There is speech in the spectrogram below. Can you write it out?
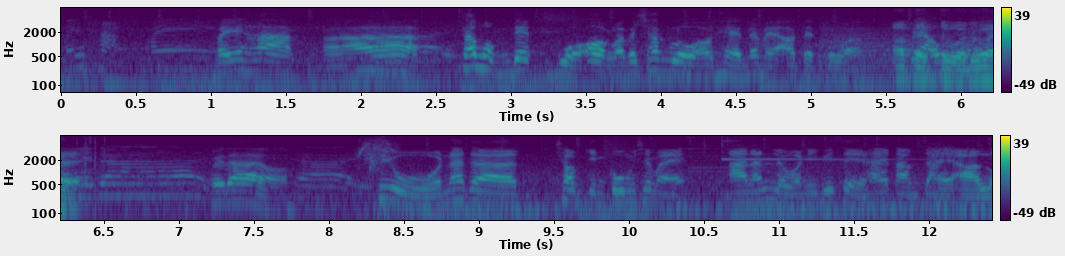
ไม่หักไม่ ไม่หักอ่าถ้าผมเด็ดหัวออกแล้วไปชั่งโลเอาแทนได้ไหมเอาแต่ตัวเอาแต่ตัวด้วย ไม่ได้ ไม่ได้เหรอ ใช่ พี่อู๋น่าจะชอบกินกุ้งใช่ไหมอันนั้นเดี๋ยววันนี้พิเศษให้ตามใจอาโล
